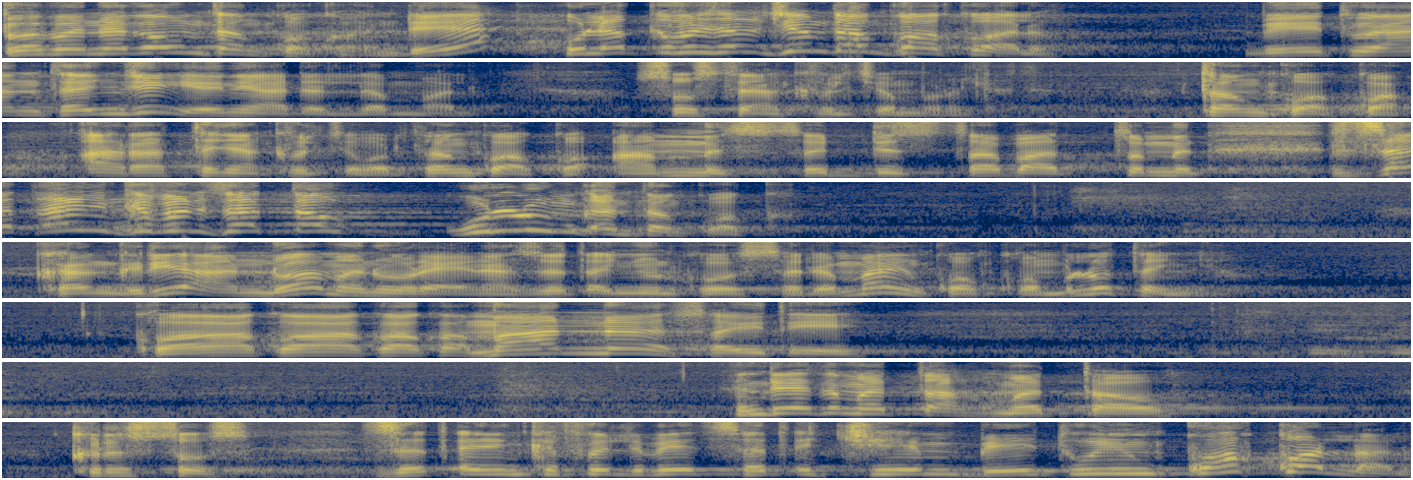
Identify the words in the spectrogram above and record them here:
በበነገውም ተንኳኳ። እንዴ ሁለት ክፍል ሰጥቼም ተንኳኳ አለው። ቤቱ ያንተ እንጂ የኔ አይደለም አለው። ሶስተኛ ክፍል ጨመረለት። ተንኳኳ። አራተኛ ክፍል ጨመረ። ተንኳኳ። አምስት፣ ስድስት፣ ሰባት፣ ስምንት፣ ዘጠኝ ክፍል ሰጠው። ሁሉም ቀን ተንኳኳ። ከእንግዲህ አንዷ መኖሪያ ናት። ዘጠኙን ከወሰደማ አይንኳኳም ብሎ ተኛ። ኳኳኳኳ ማነ ሰይጤ እንዴት መጣ? መጣው ክርስቶስ ዘጠኝ ክፍል ቤት ሰጥቼም ቤቱ ይንኳኳል አለ።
